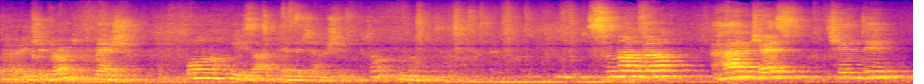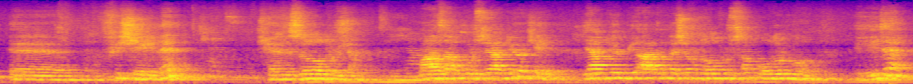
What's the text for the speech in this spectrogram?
E, 2, 4, 5. Onu izah edeceğim şimdi. Tamam mı? Sınavda herkes kendi e, fişeğini kendisi dolduracak. Bazen kursiyer diyor ki ya diyor bir arkadaşımı doldursam olur mu? İyi de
